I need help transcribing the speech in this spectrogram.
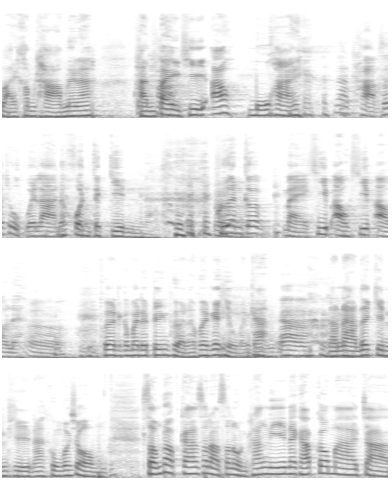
หลายคำถามเลยนะ หันไปอีกที เอ้า หมูหาย น่าถามซะถูกเวลานะคนจะกินนะ เพื่อนก็แหมคีบเอาคีบเอาเลย เออเพื่อนก็ไม่ได้ปิ้งเผื่อนะ เพื่อนก็หิวเหมือนกันเออนานๆได้กินทีนะ คุณผู้ชมสำหรับการสนับสนุนครั้งนี้นะครับ ก็มาจาก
